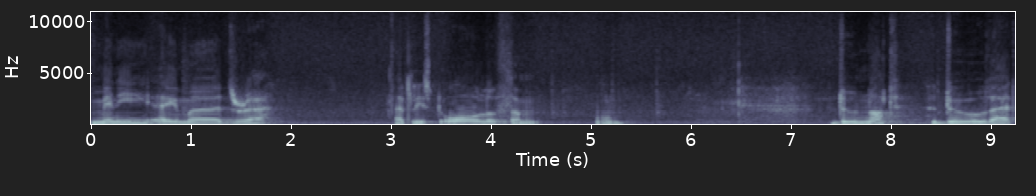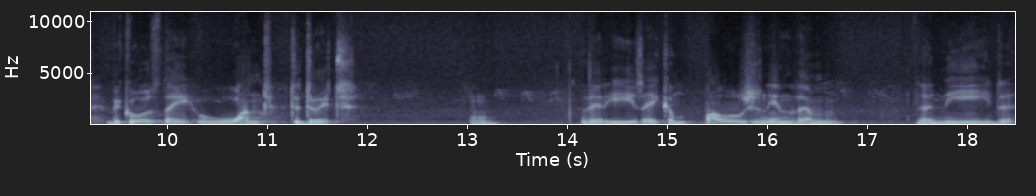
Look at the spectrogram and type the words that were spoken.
Many a murderer, at least all of them, hmm, do not do that because they want to do it. Hmm? There is a compulsion in them, a need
